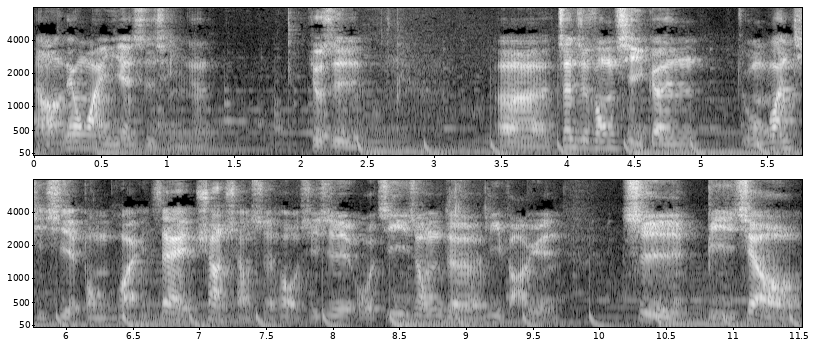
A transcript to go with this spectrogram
然后另外一件事情呢，就是呃政治风气跟。文官体系的崩坏，在像小时候，其实我记忆中的立法院是比较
